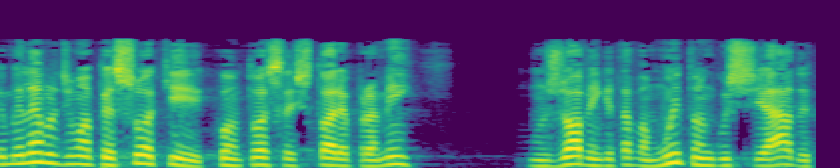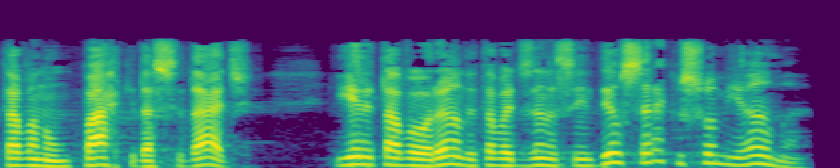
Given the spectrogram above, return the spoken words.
Eu me lembro de uma pessoa que contou essa história para mim, um jovem que estava muito angustiado e estava num parque da cidade. E ele estava orando e estava dizendo assim: Deus, será que o Senhor me ama?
